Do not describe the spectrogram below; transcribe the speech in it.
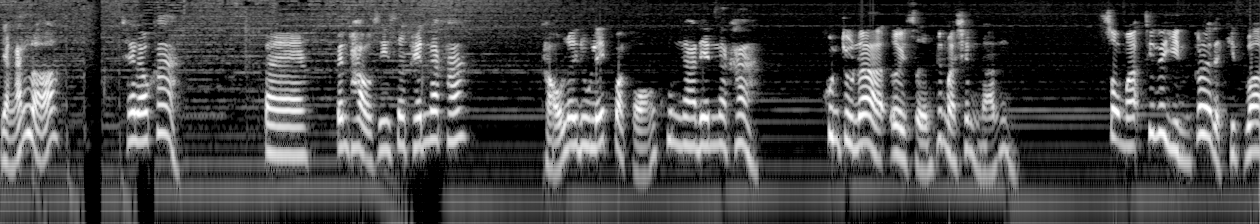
อย่างนั้นเหรอ ใช่แล้วค่ะ แต่เป็นเผ่าซีเซอร์เพนนะคะ เขาเลยดูเล็กกว่าของคุณนาเดนนะคะ คุณจูน่าเอ่ยเสริมขึ้นมาเช่นนั้น โซมะที่ได้ยินก็เลยแต่คิดว่า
